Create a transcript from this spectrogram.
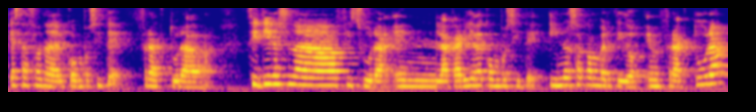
esa zona del composite fracturada. Si tienes una fisura en la carilla de composite y no se ha convertido en fractura,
